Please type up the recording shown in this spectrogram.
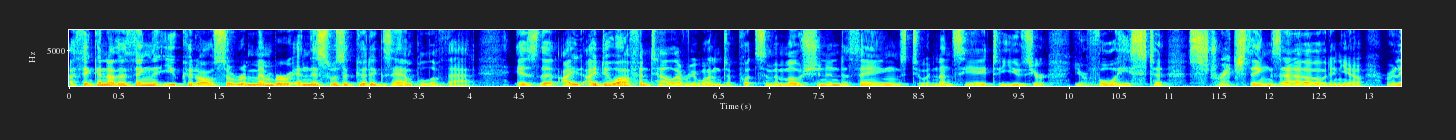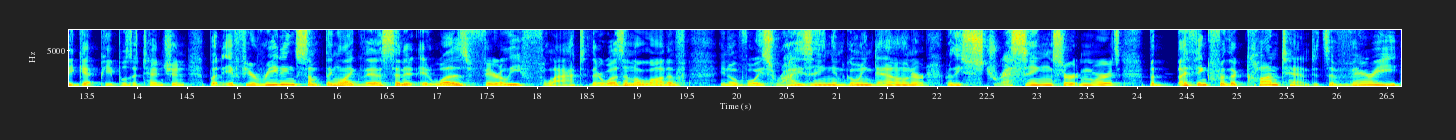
I think another thing that you could also remember, and this was a good example of that, is that I, I do often tell everyone to put some emotion into things, to enunciate, to use your your voice to stretch things out and you know really get people's attention. But if you're reading something like this and it, it was fairly flat, there wasn't a lot of, you know, voice rising and going down or really stressing certain words. But I think for the content, it's a very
